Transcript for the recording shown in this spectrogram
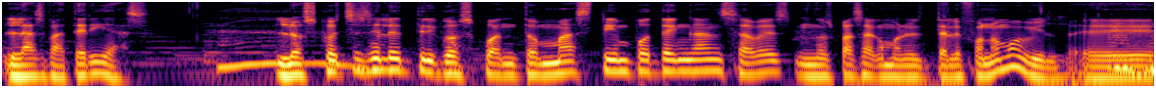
Las baterías. Ah. Los coches eléctricos, cuanto más tiempo tengan, ¿sabes? Nos pasa como en el teléfono móvil. Eh,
